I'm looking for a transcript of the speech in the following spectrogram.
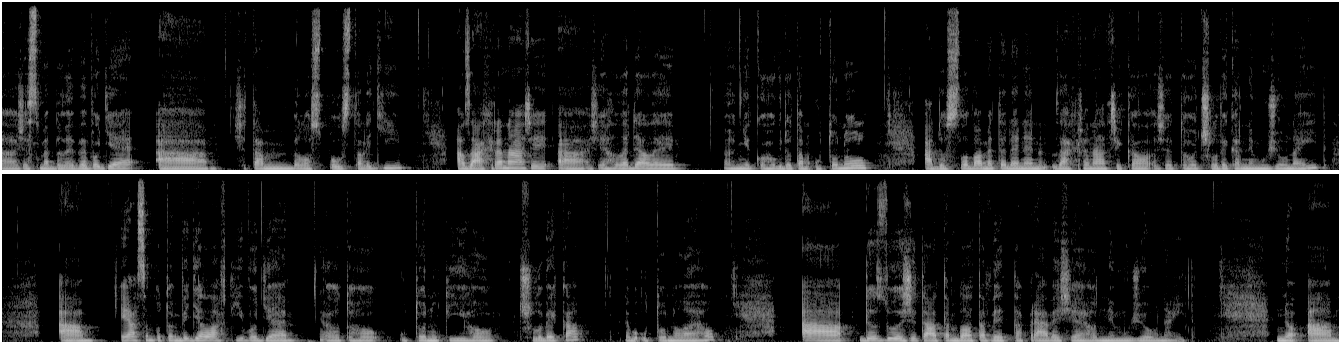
eh, že jsme byli ve vodě a že tam bylo spousta lidí a záchranáři a že hledali eh, někoho, kdo tam utonul. A doslova mi ten jeden záchranář říkal, že toho člověka nemůžou najít. A já jsem potom viděla v té vodě toho utonutého člověka nebo utonulého. A dost důležitá tam byla ta věta právě, že ho nemůžou najít. No a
